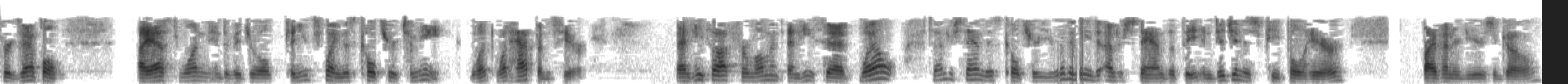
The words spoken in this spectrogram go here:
For example, I asked one individual, "Can you explain this culture to me? What what happens here?" And he thought for a moment, and he said, "Well, to understand this culture, you really need to understand that the indigenous people here, 500 years ago,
